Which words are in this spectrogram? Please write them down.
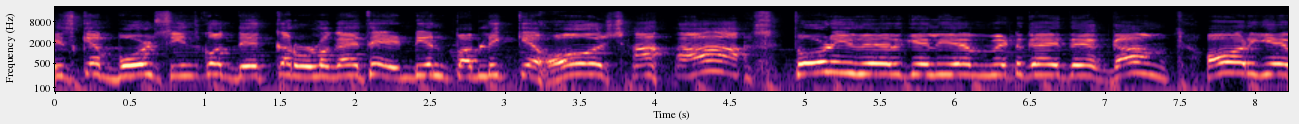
इसके बोल्ड सीन्स को देखकर उड़ गए थे इंडियन पब्लिक के होश। हाँ हाँ थोड़ी देर के लिए मिट गए थे गम। और ये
